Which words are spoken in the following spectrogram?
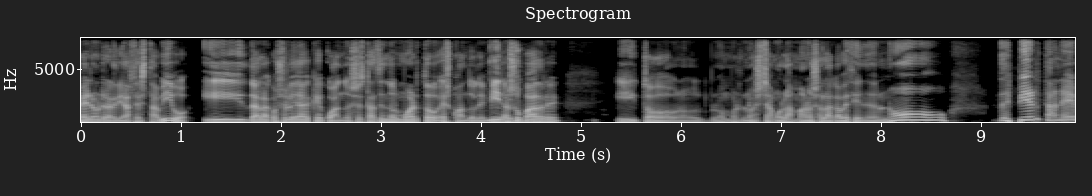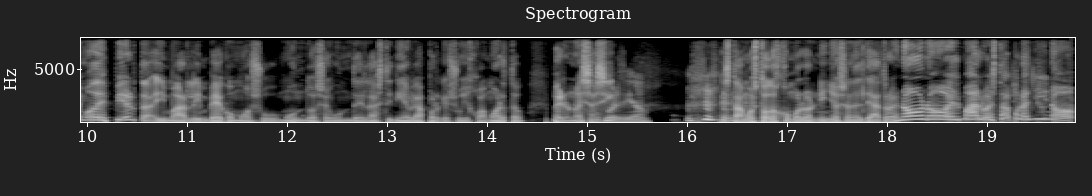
pero en realidad está vivo. Y da la casualidad de que cuando se está haciendo el muerto es cuando le mira a su padre y todos nos echamos las manos a la cabeza y diciendo, no, despierta Nemo, despierta. Y Marlin ve como su mundo se hunde en las tinieblas porque su hijo ha muerto, pero no es así. Por Dios. Estamos todos como los niños en el teatro. de, No, no, el malo está por allí. No,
